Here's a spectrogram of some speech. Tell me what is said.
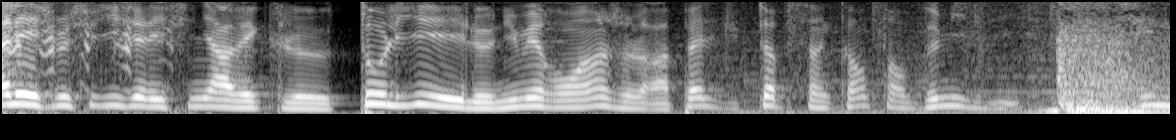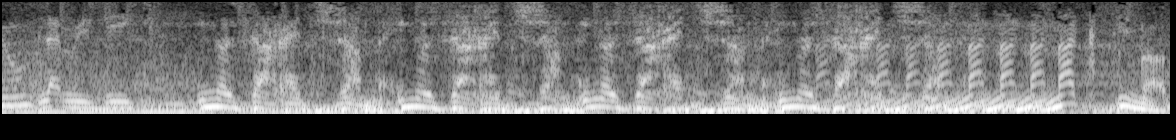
Allez, je me suis dit que j'allais finir avec le taulier, le numéro 1, je le rappelle, du top 50 en 2010. Chez nous, la musique ne s'arrête jamais, ne s'arrête jamais, ne s'arrête jamais, ne s'arrête jamais. Ma- ma- ma- Maximum.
